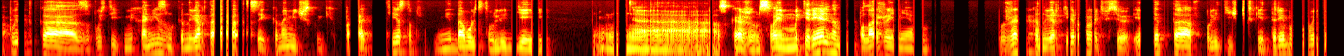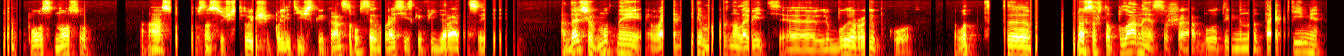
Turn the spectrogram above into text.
попытка запустить механизм конвертации экономических протестов, недовольства людей, э, скажем, своим материальным положением, уже конвертировать все это в политические требования по сносу, а, собственно, существующей политической конструкции в Российской Федерации. А дальше в мутной воде можно ловить э, любую рыбку. Вот э, кажется, что планы США будут именно такими.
